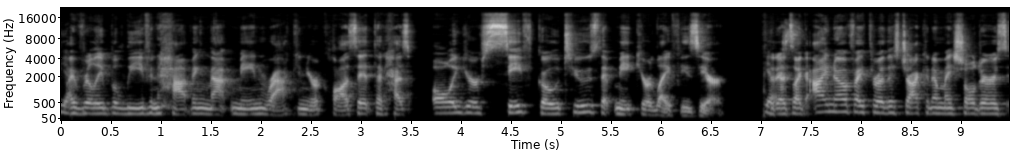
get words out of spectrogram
Yeah. I really believe in having that main rack in your closet that has all your safe go tos that make your life easier. That Yes. it's like, I know if I throw this jacket on my shoulders,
